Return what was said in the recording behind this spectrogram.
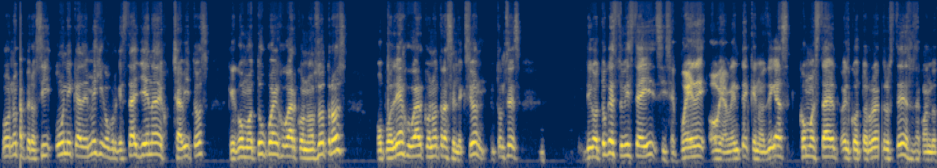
bueno, pero sí única de México porque está llena de chavitos que como tú pueden jugar con nosotros o podrían jugar con otra selección. Entonces, digo, tú que estuviste ahí, si se puede, obviamente, que nos digas cómo está el, cotorreo entre ustedes, o sea, cuando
